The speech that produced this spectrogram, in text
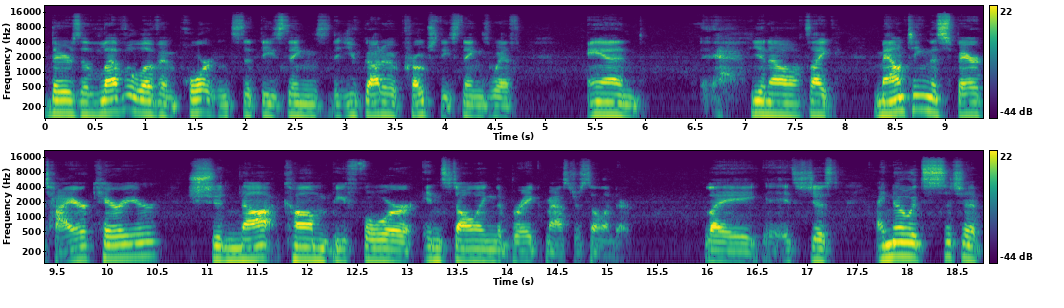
there's a level of importance that these things that you've got to approach these things with. And you know it's like mounting the spare tire carrier should not come before installing the brake master cylinder. Like it's just i know it's such a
